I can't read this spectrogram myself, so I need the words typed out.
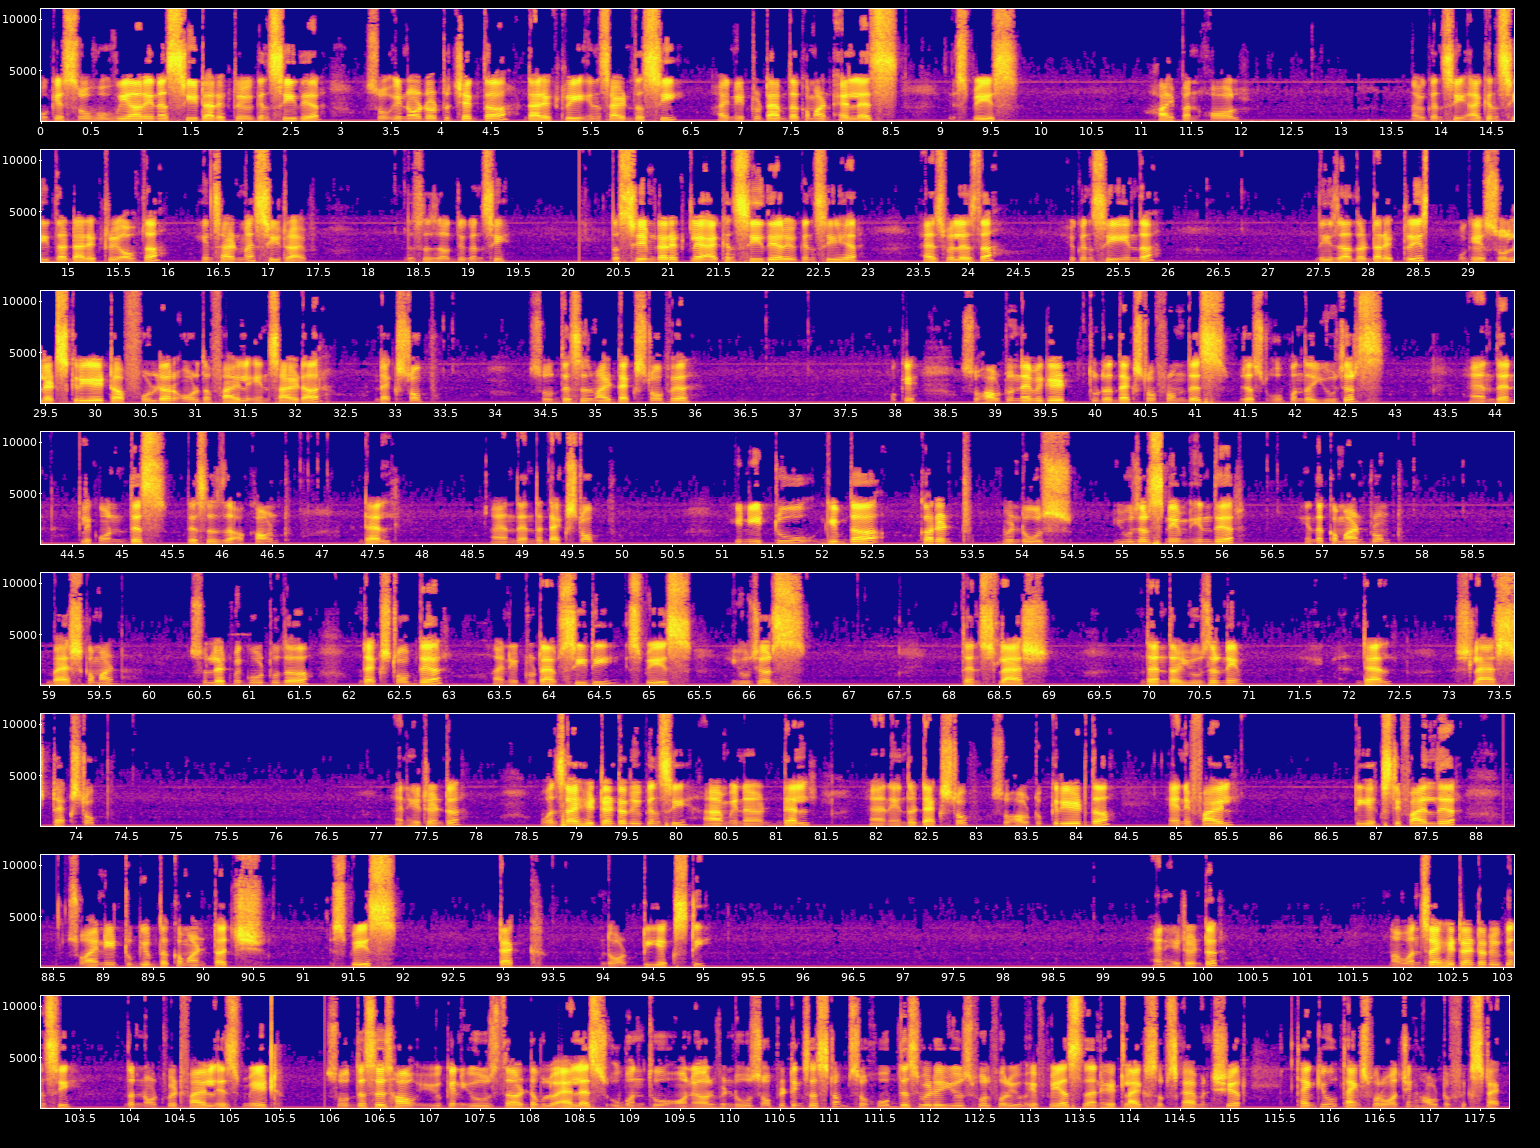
okay so we are in a C directory you can see there. So in order to check the directory inside the C I need to type the command ls space hyphen all. Now you can see I can see the directory of the inside my C drive. This is how you can see. The same directly I can see there you can see here as well as the you can see in the these are the directories. Okay so let's create a folder or the file inside our desktop. So this is my desktop here okay. So how to navigate to the desktop from this? Just open the users and then click on this. This is the account Dell and then the desktop. You need to give the current Windows users name in there in the command prompt bash command. So let me go to the desktop there. I need to type cd space users then slash then the username Dell slash desktop and hit enter. Once I hit enter you can see I'm in a Dell and in the desktop. So how to create the any file txt file there? So I need to give the command touch space tech.txt and hit enter. Now once I hit enter you can see the notepad file is made. So this is how you can use the WLS Ubuntu on your Windows operating system. So hope this video useful for you. If yes then hit like subscribe and share. Thank you. Thanks for watching. How to fix tech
